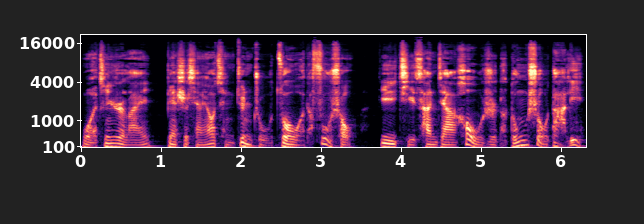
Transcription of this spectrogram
我今日来便是想要请郡主做我的副手，一起参加后日的东狩大猎。”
